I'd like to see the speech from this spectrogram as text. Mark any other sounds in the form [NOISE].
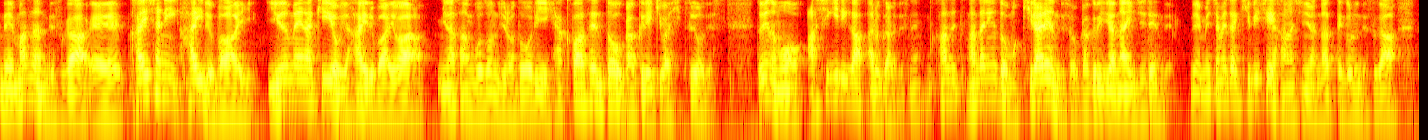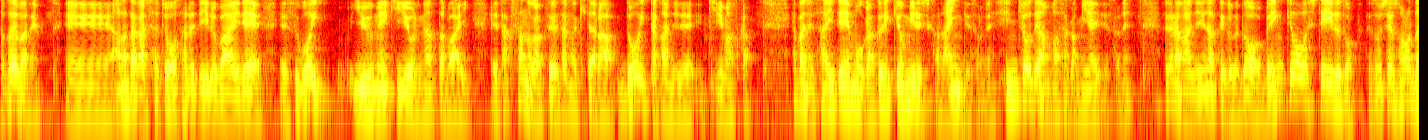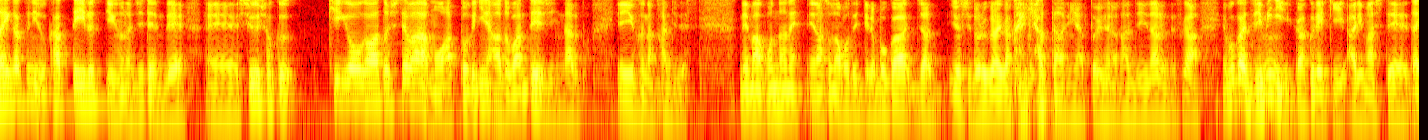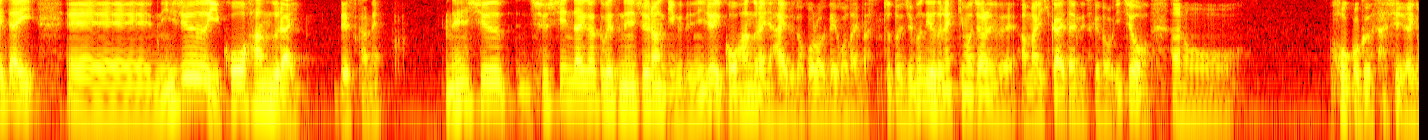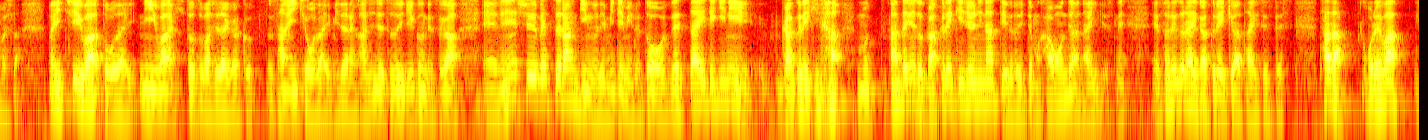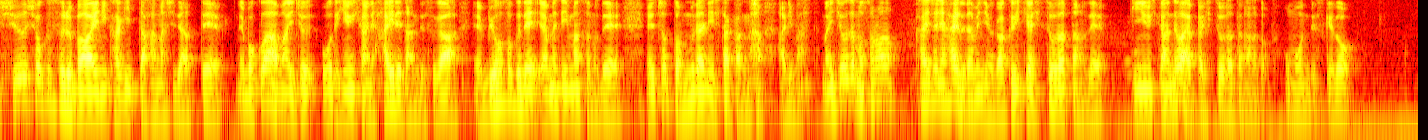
で、まずなんですが、えー会社に入る場合、有名な企業に入る場合は、皆さんご存知の通り、100%学歴は必要です。というのも、足切りがあるからですね。簡単に言うと、もう切られるんですよ。学歴がない時点で。で、めちゃめちゃ厳しい話にはなってくるんですが、例えばね、えーあなたが社長されている場合で、えーすごい有名企業になった場合、えーたくさんの学生さんが来たら、どういった感じで切りますか？やっぱね、最低もう学歴を見るしかないんですよね。身長ではまさか見ないですよね。というような感じになってくると、勉強をしていると、そしてその大学に受かっているっていう風な時点点で、えー就職、企業側としてはもう圧倒的にアドバンテージになるという風な感じです。で、まあこんなね、偉そうなこと言ってる僕は、じゃあ、よし、どれぐらい学歴あったんやという風な感じになるんですが、僕は地味に学歴ありまして、だいたい、えー、20位後半ぐらいですかね。年収、出身大学別年収ランキングで20位後半ぐらいに入るところでございます。ちょっと自分で言うとね、気持ち悪いので、あんまり控えたいんですけど、一応、あのー報告させていただきました。まあ、1位は東大、2位は一橋大学、3位京大みたいな感じで続いていくんですが、えー年収別ランキングで見てみると、絶対的に学歴が、もう簡単に言うと学歴順になっていると言っても過言ではないですね。えーそれぐらい学歴は大切です。ただ、これは就職する場合に限った話であって、僕はまあ一応大手金融機関に入れたんですが、えー秒速で辞めていますので、えちょっと無駄にした感があります。まあ一応でもその会社に入るためには学歴が必要だったので、金融機関ではやっぱり必要だったかなと思うんですけど、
